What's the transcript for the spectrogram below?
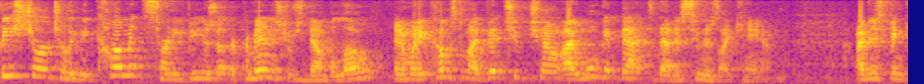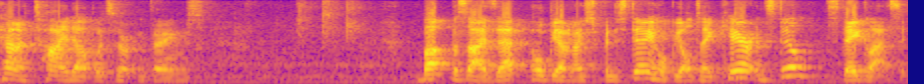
be sure to leave me comments or any videos that recommend in the description down below. And when it comes to my BitChute channel, I will get back to that as soon as I can. I've just been kind of tied up with certain things. But besides that, hope you have a nice spin to stay. Hope you all take care and still stay classy.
